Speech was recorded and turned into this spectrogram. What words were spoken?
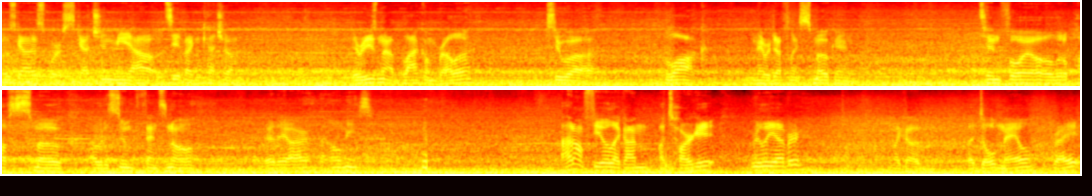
Those guys were sketching me out. Let's see if I can catch them. They were using that black umbrella to uh, block, and they were definitely smoking. Tin foil, a little puffs of smoke. I would assume fentanyl. There they are, the homies. I don't feel like I'm a target really ever, like a adult male, right?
